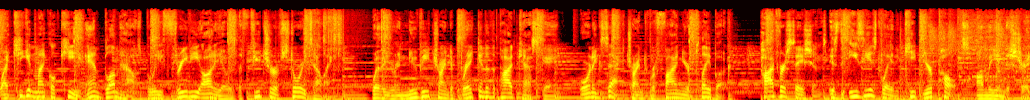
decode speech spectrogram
why Keegan Michael Key and Blumhouse believe 3D audio is the future of storytelling? Whether you're a newbie trying to break into the podcast game or an exec trying to refine your playbook, Podversations is the easiest way to keep your pulse on the industry.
